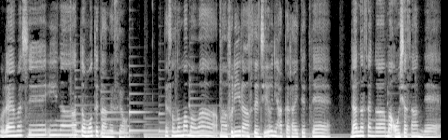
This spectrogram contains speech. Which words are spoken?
羨ましいいいなと思ってたんですよ。でそのママは、まあ、フリーランスで自由に働いてて旦那さんがまあお医者さんで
